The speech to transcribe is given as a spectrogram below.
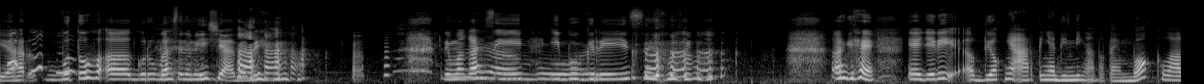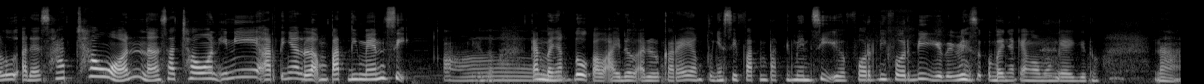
iya harus butuh eh, guru bahasa Indonesia tadi. Terima kasih Ibu Grace. Oke, ya jadi eh, bioknya artinya dinding atau tembok, lalu ada sachawon. Nah, sachawon ini artinya adalah empat dimensi. Gitu. Kan banyak tuh kalau idol-idol Korea yang punya sifat empat dimensi ya 4D 4D gitu biasa banyak yang ngomong kayak gitu. Nah,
